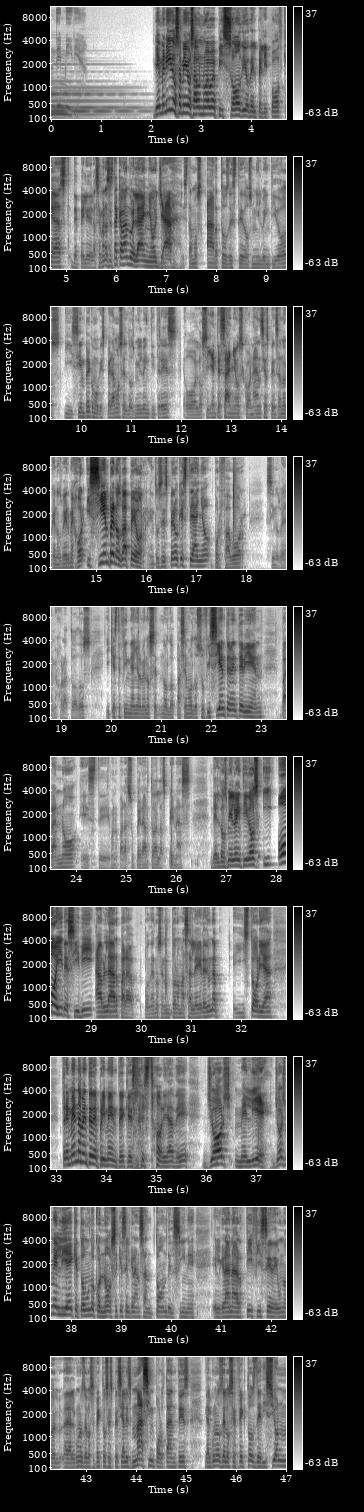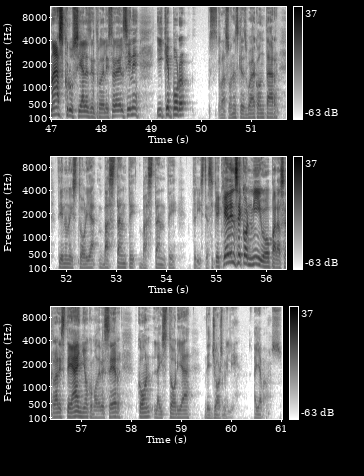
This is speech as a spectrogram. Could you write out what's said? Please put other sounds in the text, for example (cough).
Media. Bienvenidos amigos a un nuevo episodio del Peli Podcast de Peli de la Semana. Se está acabando el año ya, estamos hartos de este 2022 y siempre como que esperamos el 2023 o los siguientes años con ansias pensando que nos va a ir mejor y siempre nos va peor. Entonces espero que este año, por favor, si nos vaya mejor a todos y que este fin de año al menos nos lo pasemos lo suficientemente bien para no, este, bueno, para superar todas las penas del 2022. Y hoy decidí hablar, para ponernos en un tono más alegre, de una historia tremendamente deprimente, que es la historia de Georges Méliès. Georges Méliès, que todo el mundo conoce, que es el gran santón del cine, el gran artífice de, uno de, algunos de los efectos especiales más importantes, de algunos de los efectos de edición más cruciales dentro de la historia del cine, y que por razones que les voy a contar, tiene una historia bastante, bastante triste. Así que quédense conmigo para cerrar este año, como debe ser, con la historia de Georges Méliès. Allá vamos.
